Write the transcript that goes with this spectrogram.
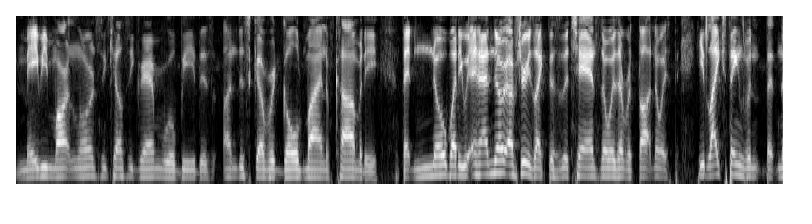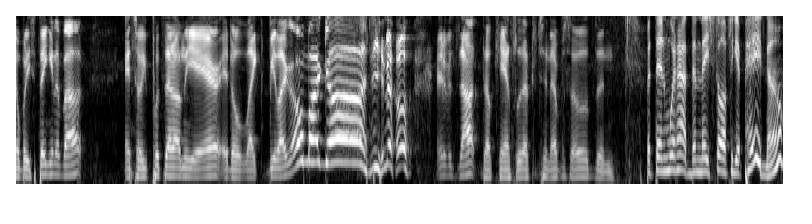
maybe Martin Lawrence and Kelsey Grammer will be this undiscovered gold mine of comedy that nobody and I know I'm sure he's like this is a chance nobody's ever thought nobody's he likes things when that nobody's thinking about and so he puts that on the air it'll like be like oh my god you know and if it's not they'll cancel it after 10 episodes and But then what? Then they still have to get paid, no?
